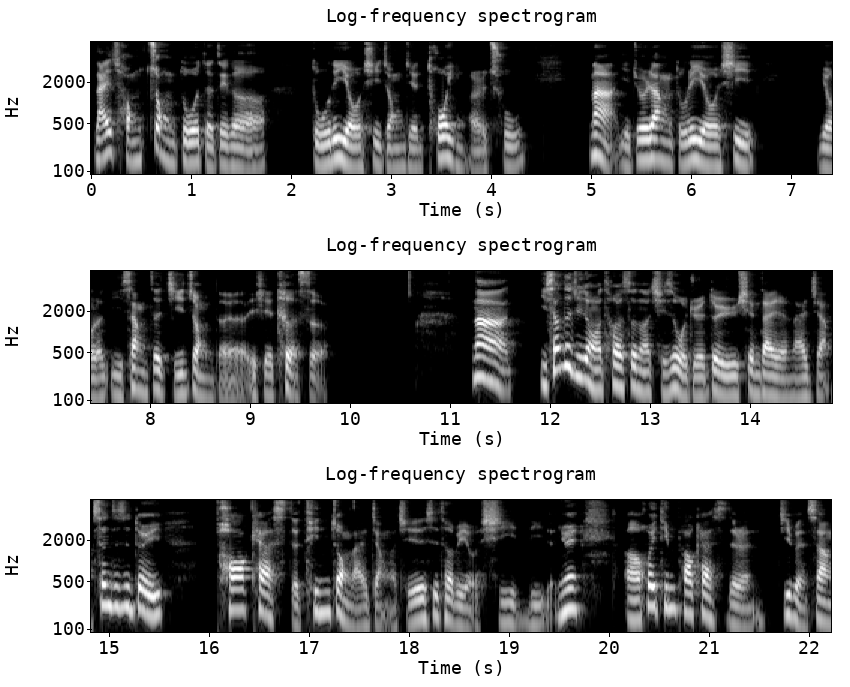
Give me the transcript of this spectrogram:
来从众多的这个独立游戏中间脱颖而出，那也就让独立游戏有了以上这几种的一些特色。那以上这几种的特色呢，其实我觉得对于现代人来讲，甚至是对于 Podcast 的听众来讲呢，其实是特别有吸引力的。因为呃，会听 Podcast 的人，基本上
